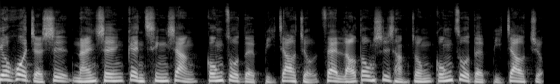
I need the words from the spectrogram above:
又或者是男生更倾向工作的比较久，在劳动市场中工作的比较久，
